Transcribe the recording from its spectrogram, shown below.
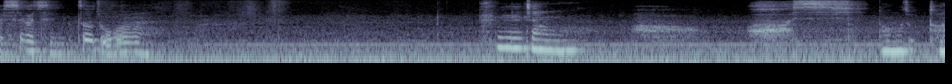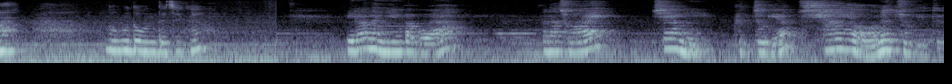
날씨가 진짜 좋아. 풀장. 아씨, 너무 좋다. 너무 더운데 지금? 이러는 이유가 뭐야? 누나 좋아해? 취향이 그쪽이야? 취향이 어느 쪽이든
